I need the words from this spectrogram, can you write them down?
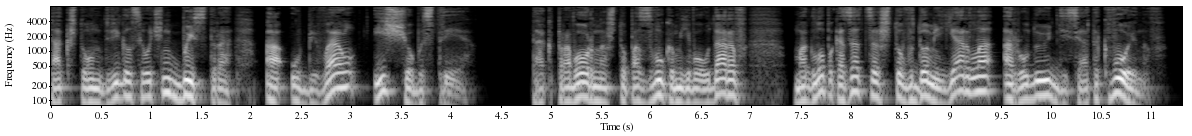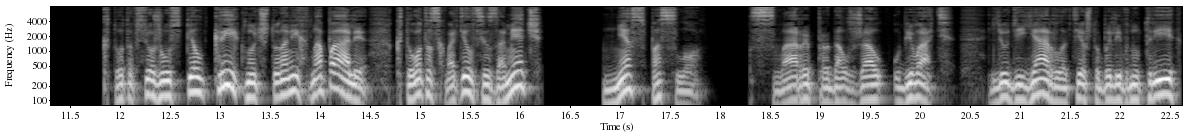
Так что он двигался очень быстро, а убивал еще быстрее. Так проворно, что по звукам его ударов могло показаться, что в доме Ярла орудуют десяток воинов. Кто-то все же успел крикнуть, что на них напали, кто-то схватился за меч. Не спасло. Свары продолжал убивать. Люди Ярла, те, что были внутри,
